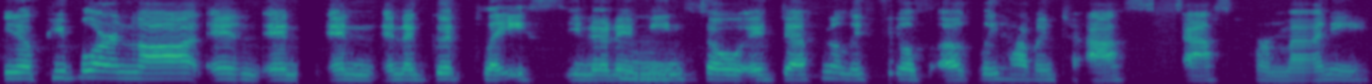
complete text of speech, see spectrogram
you know, people are not in in in, in a good place. You know what mm-hmm. I mean? Mm-hmm. So it definitely feels ugly having to ask ask for money.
